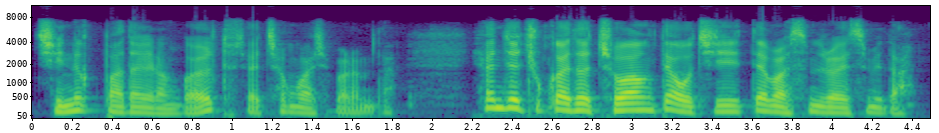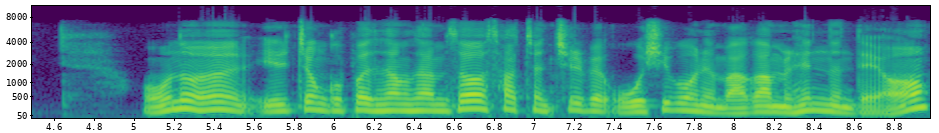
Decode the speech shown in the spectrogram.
진흙바닥이란 걸 투자에 참고하시기 바랍니다. 현재 주가에서 저항대하고 지지대 말씀드리겠습니다. 오늘 1.9% 상승하면서 4,750원에 마감을 했는데요.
